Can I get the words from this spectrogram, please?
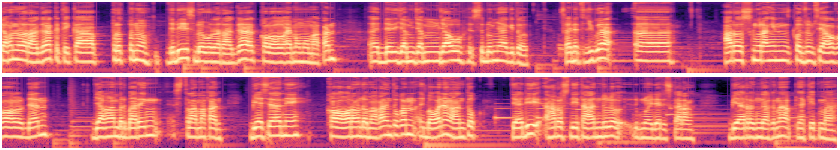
jangan olahraga ketika perut penuh. Jadi sebelum olahraga, kalau emang mau makan, uh, dari jam-jam jauh sebelumnya gitu. Selain itu juga uh, harus ngurangin konsumsi alkohol dan jangan berbaring setelah makan. Biasanya nih kalau orang udah makan itu kan bawaannya ngantuk. Jadi harus ditahan dulu mulai dari sekarang biar nggak kena penyakit mah.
